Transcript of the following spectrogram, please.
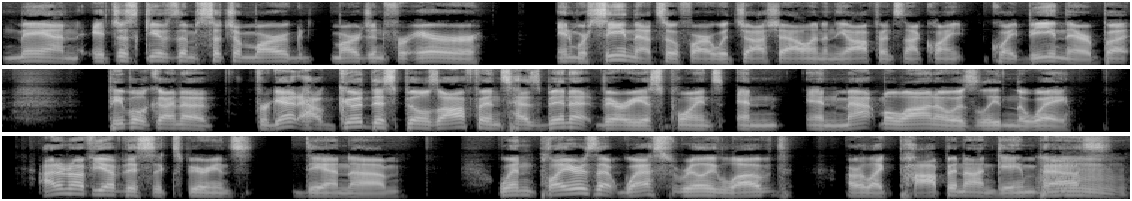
man, it just gives them such a mar- margin for error. And we're seeing that so far with Josh Allen and the offense not quite quite being there. But people kind of forget how good this Bills offense has been at various points, and and Matt Milano is leading the way. I don't know if you have this experience, Dan. Um, when players that Wes really loved are like popping on Game Pass. Mm.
